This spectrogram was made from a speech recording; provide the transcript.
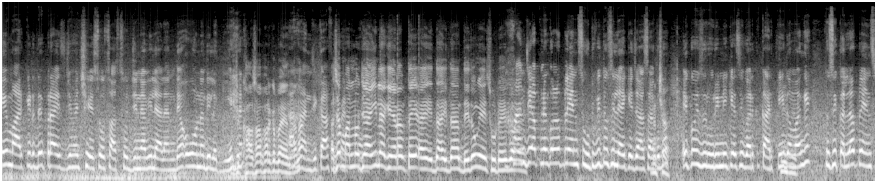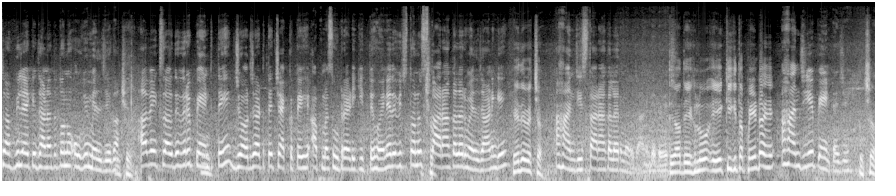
ਇਹ ਮਾਰਕੀਟ ਦੇ ਪ੍ਰਾਈਸ ਜਿਵੇਂ 600 700 ਜਿੰਨਾ ਵੀ ਲੈ ਲੈਂਦੇ ਆ ਉਹ ਉਹਨਾਂ ਦੀ ਲੱਗੀ ਹੈ। ਖਾਸਾ ਫ਼ਰਕ ਪੈ ਜਾਂਦਾ ਨਾ? ਹਾਂਜੀ, ਕਾਫੀ ਅੱਛਾ ਮੰਨ ਲਓ ਜੇ ਐਂ ਲੈ ਕੇ ਜਾਣਾ ਤੇ ਇਦਾਂ ਇਦਾਂ ਦੇ ਦੋਗੇ ਇਹ ਸੂਟ ਇਹ? ਹਾਂਜੀ ਆਪਣੇ ਕੋਲ ਪਲੇਨ ਸੂਟ ਵੀ ਤੁਸੀਂ ਲੈ ਕੇ ਜਾ ਸਕਦੇ ਹੋ। ਇਹ ਕੋਈ ਜ਼ਰੂਰੀ ਨਹੀਂ ਕਿ ਅਸੀਂ ਵਰਕ ਕਰਕੇ ਹੀ ਦਵਾਂਗੇ। ਤੁਸੀਂ ਕੱਲਾ ਪਲੇਨ ਸਟਫ ਵੀ ਲੈ ਕੇ ਜਾਣਾ ਤਾਂ ਤੁਹਾਨੂੰ ਉਹ ਵੀ ਮਿਲ ਜਾਏਗਾ। ਆ ਵੇਖ ਸਕਦੇ ਹੋ ਵੀਰੇ ਪੇਂਟ ਤੇ ਜਾਰਜਟ ਤੇ ਚੈੱਕ ਤੇ ਆਪਣਾ ਸੂਟ ਰੈਡੀ ਕੀਤੇ ਹੋਏ ਨੇ। ਇਹਦੇ ਵਿੱਚ ਤੁਹਾਨੂੰ 17 ਕਲਰ ਮਿਲ ਜਾਣਗੇ। ਇਹਦੇ ਵਿੱਚ? ਹਾਂਜੀ 17 ਕਲਰ ਮਿਲ ਜਾਣਗੇ ਇਹਦੇ ਵਿੱਚ। ਤੇ ਆ ਦੇਖ ਲਓ ਇਹ ਕੀ ਕੀਤਾ ਪੇਂਟ ਹੈ ਇਹ? ਹਾਂਜੀ ਇਹ ਪੇਂਟ ਹੈ ਜੀ। ਅੱਛਾ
